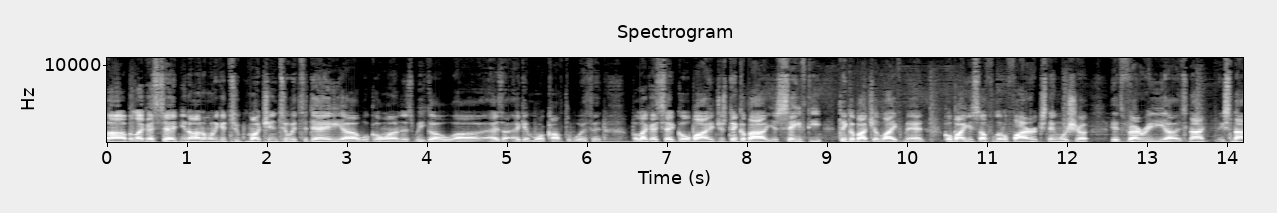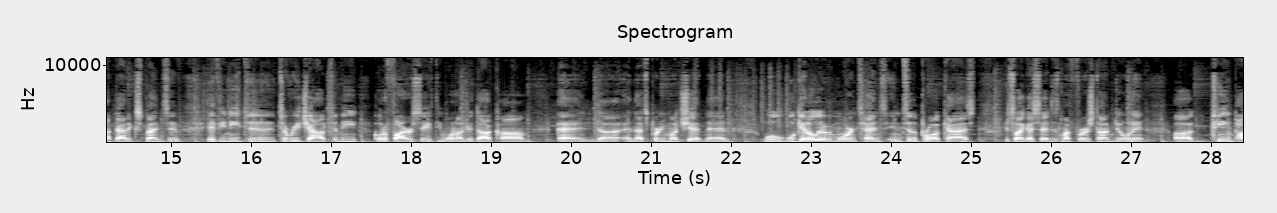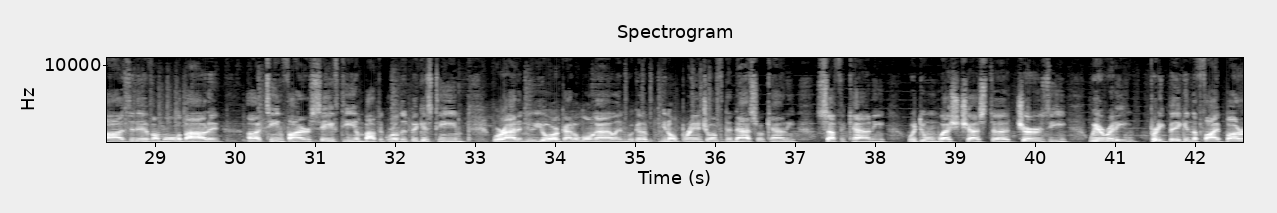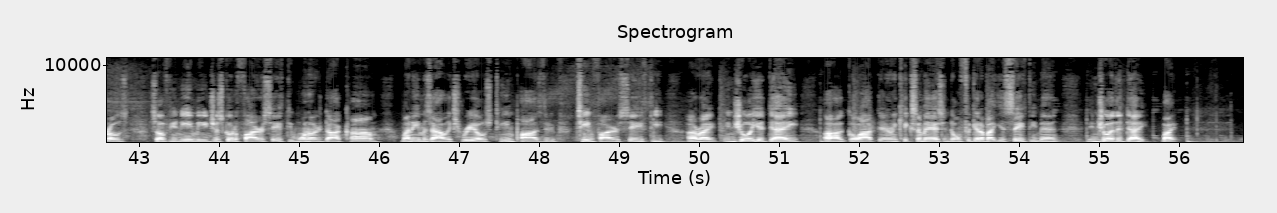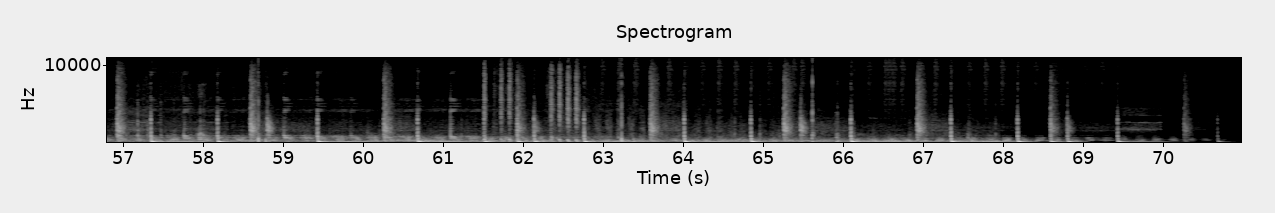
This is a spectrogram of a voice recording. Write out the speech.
Uh, but like I said, you know, I don't want to get too much into it today. Uh, we'll go on as we go, uh, as I get more comfortable with it. But like I said, go buy. Just think about your safety. Think about your life, man. Go buy yourself a little fire extinguisher. It's very, uh, it's not, it's not that expensive. If you need to to reach out to me, go to firesafety100.com, and uh, and that's pretty much it, man. We'll we'll get a little bit more intense into the broadcast. It's like I said, this is my first time doing it. Uh, team positive. I'm all about it. Uh, team fire safety. I'm about to grow the biggest team. We're out of New York, out of Long Island. We're gonna, you know, branch off into Nassau County, Suffolk County. We're doing Westchester, Jersey. We're already pretty big in the five boroughs. So if you need me, just go to firesafety100.com. My name is Alex Rios, Team Positive, Team Fire Safety. All right, enjoy your day. Uh, go out there and kick some ass, and don't forget about your safety, man. Enjoy the day. Bye.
